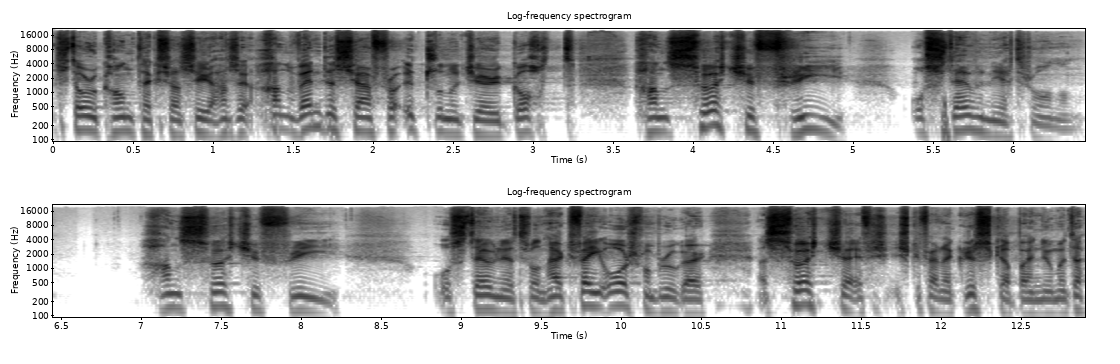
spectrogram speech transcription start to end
stor kontekst, han sier, han, sier, han vender seg fra ytlen og gjør godt. Han søker fri og støvne etter honom. Han søker fri og och stävningen från her tvei år som brukar jag söker jag ska färna griska på nu men det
